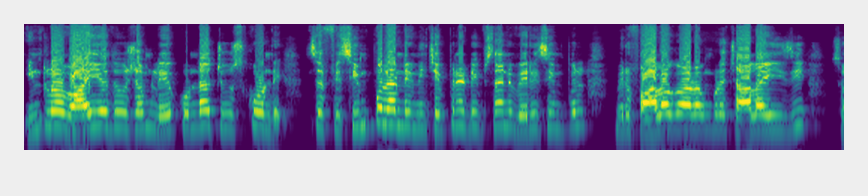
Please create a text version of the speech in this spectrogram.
ఇంట్లో వాయు దోషం లేకుండా చూసుకోండి. సో సింపుల్ అండి. నేను చెప్పిన టిప్స్ అని వెరీ సింపుల్. మీరు ఫాలో కావడం కూడా చాలా ఈజీ. సో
